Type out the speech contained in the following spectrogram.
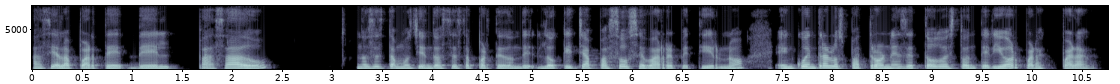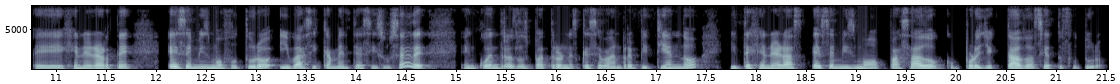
hacia la parte del pasado nos estamos yendo hasta esta parte donde lo que ya pasó se va a repetir, ¿no? Encuentra los patrones de todo esto anterior para, para eh, generarte ese mismo futuro y básicamente así sucede. Encuentras los patrones que se van repitiendo y te generas ese mismo pasado proyectado hacia tu futuro.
